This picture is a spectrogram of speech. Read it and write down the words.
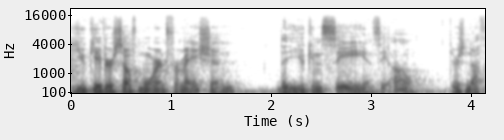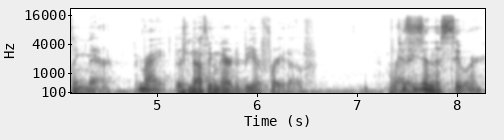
You give yourself more information that you can see and see, oh, there's nothing there. Right. There's nothing there to be afraid of. Right. Because he's in the sewer.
